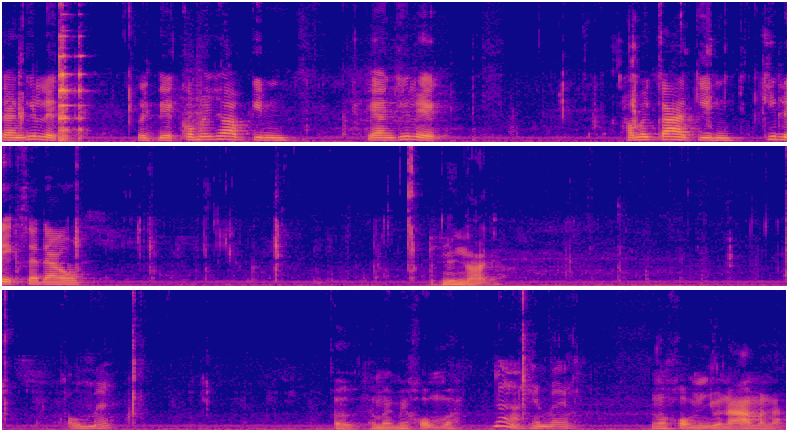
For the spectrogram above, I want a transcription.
กงขี้เหล็ก เด็กๆก็ไม่ชอบกิน แกงขี้เหล็ก เขาไม่กล้ากินขี้เหล็กสะเดา นิดหน่อย ขมไหมเออทำไมไม่ขมวะน่าเห็นไหมมันขมอยู่น้ำมันอะ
